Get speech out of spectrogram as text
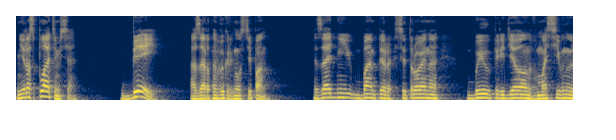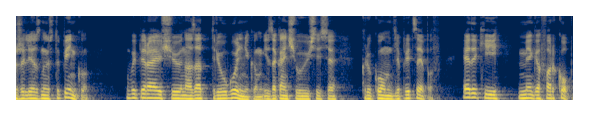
Не расплатимся!» «Бей!» – азартно выкрикнул Степан. Задний бампер Ситроена был переделан в массивную железную ступеньку, выпирающую назад треугольником и заканчивающуюся крюком для прицепов. Эдакий мегафаркоп.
